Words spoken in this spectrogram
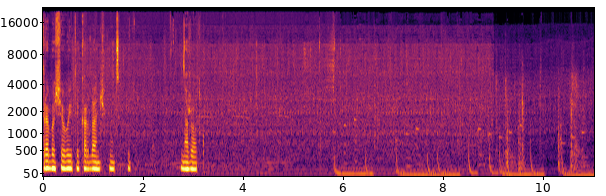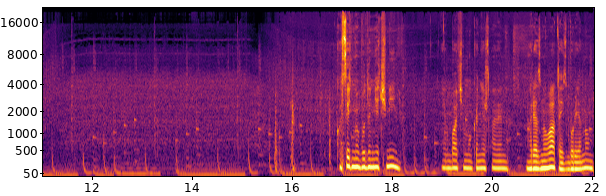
Треба ще вийти карданчик на нацепити. На жатку. Косить ми будемо ячмінь. Як бачимо, звісно, він грязнуватий з бур'яном.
